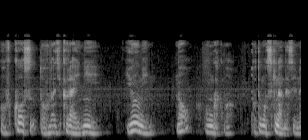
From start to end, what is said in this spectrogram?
オフコースと同じくらいにユーミンの音楽もとても好きなんですよね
